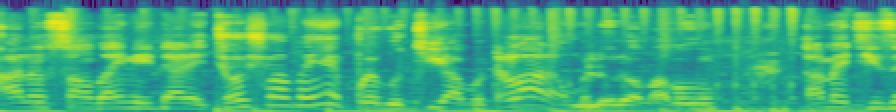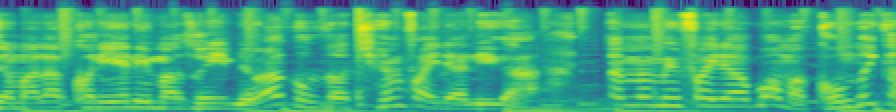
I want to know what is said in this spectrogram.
အားလုံးစောင့်ဆိုင်နေကြတဲ့ Joshua Van ရဲ့ပွဲကိုကြည့်ရဖို့တလားတော့မလိုတော့ပါဘူး။ဒါမဲ့ဒီဇင်ဘာလ9ရက်နေ့မှာဆိုရင်မြန်မာကုံဆောင် Chin Fighter လေးက MMA Fighter ဘောမှာဂုံတိတ်က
